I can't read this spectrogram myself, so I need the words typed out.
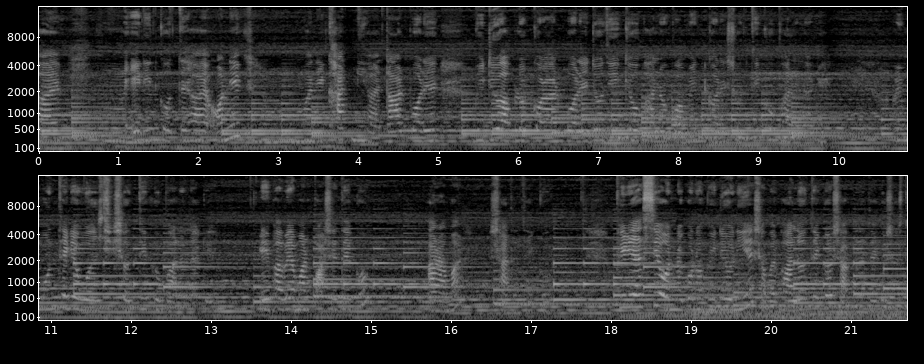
হয় এডিট করতে হয়, অনেক মানে খাটনি হয়। তারপরে ভিডিও আপলোড করার পরে যদি কেউ ভালো কমেন্ট করে, সত্যি খুব ভালো লাগে। আমি মন থেকে বলছি, সত্যি খুব ভালো লাগে। এইভাবে আমার পাশে থেকো, আর আমার সাথে থেকো। ফিরে আসছি অন্য কোনো ভিডিও নিয়ে। সবাই ভালো থেকো সাবধানে থেকো সুস্থ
